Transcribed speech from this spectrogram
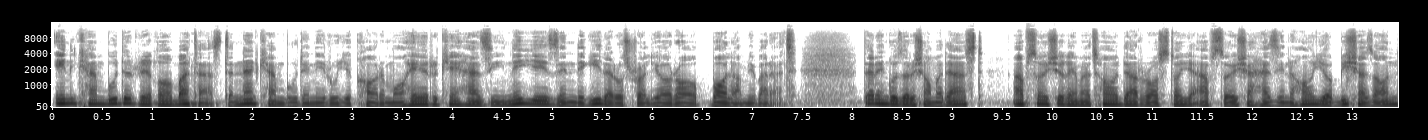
این کمبود رقابت است نه کمبود نیروی کار ماهر که هزینه زندگی در استرالیا را بالا می‌برد. در این گزارش آمده است افزایش قیمت ها در راستای افزایش هزینه ها یا بیش از آن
